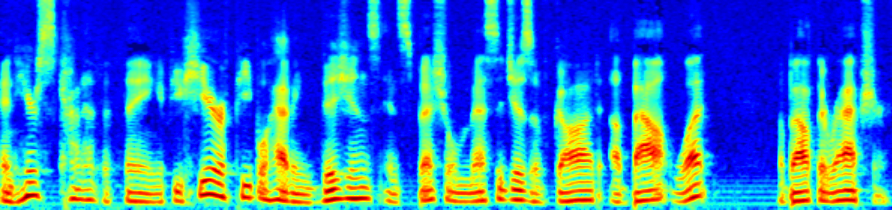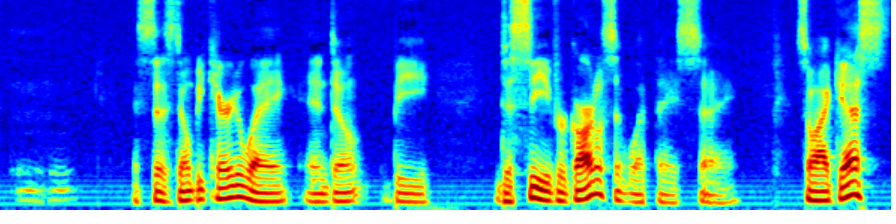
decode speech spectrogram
And here's kind of the thing if you hear of people having visions and special messages of God about what? About the rapture. Mhm. It says, don't be carried away and don't be deceived, regardless of what they say. So I guess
